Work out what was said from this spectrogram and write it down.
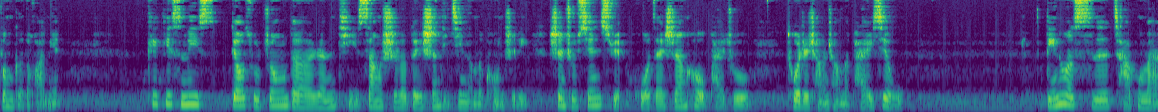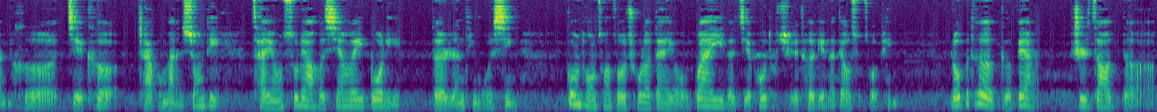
风格的画面。Kiki Smith 雕塑中的人体丧失了对身体机能的控制力，渗出鲜血或在身后排出拖着长长的排泄物。迪诺斯·查普曼和杰克·查普曼兄弟。采用塑料和纤维玻璃的人体模型，共同创作出了带有怪异的解剖学特点的雕塑作品。罗伯特·格贝尔制造的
